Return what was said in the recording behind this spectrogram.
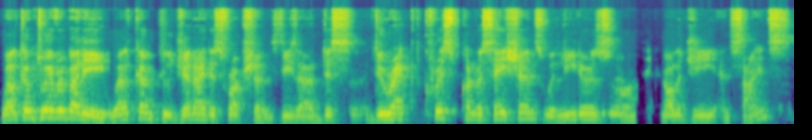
Welcome to everybody. Welcome to Jedi Disruptions. These are dis- direct, crisp conversations with leaders on technology and science.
